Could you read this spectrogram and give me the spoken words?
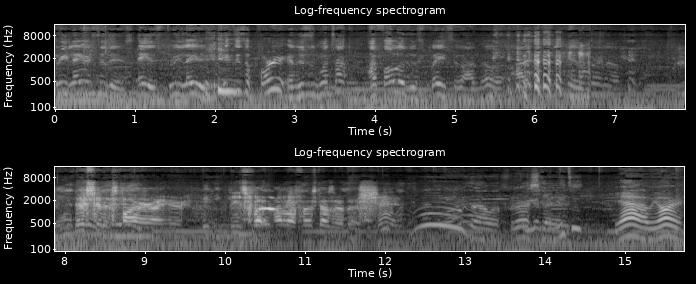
three layers to this. Hey, it's three layers. You take this apart, and this is one time. I follow this place, and I know. I, This shit is fire right here. These fu- Agua Frescas are the shit. Woo, the agua fresca. Yeah, we are.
